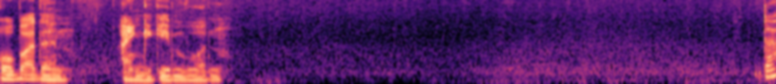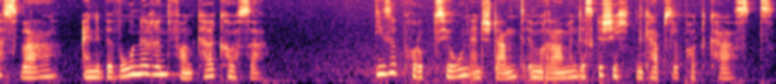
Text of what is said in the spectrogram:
Robaden eingegeben wurden. Das war eine Bewohnerin von Carcosa. Diese Produktion entstand im Rahmen des Geschichtenkapsel-Podcasts.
